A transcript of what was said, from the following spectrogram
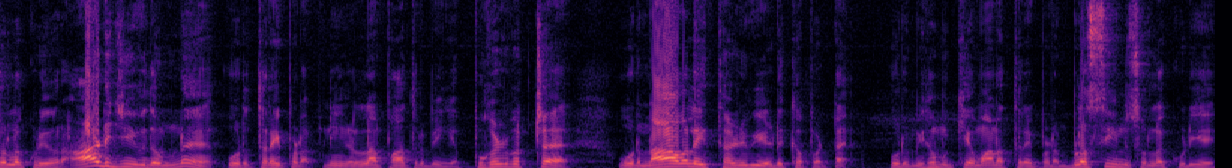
சொல்லக்கூடியவர் ஆடு ஜீவிதம்னு ஒரு திரைப்படம். நீங்கள்லாம் பார்த்துருப்பீங்க. புகழ்பெற்ற ஒரு நாவலை தழுவி எடுக்கப்பட்ட ஒரு மிக முக்கியமான திரைப்படம். பிளஸ்ஸின்னு சொல்லக்கூடிய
